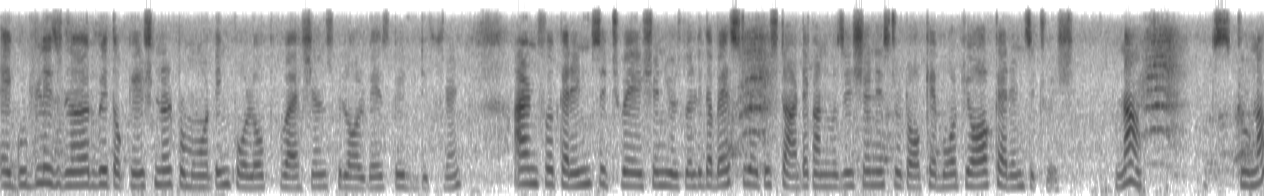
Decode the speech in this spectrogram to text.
a good listener with occasional promoting follow-up questions will always be different. And for current situation usually the best way to start a conversation is to talk about your current situation. Now it's true now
